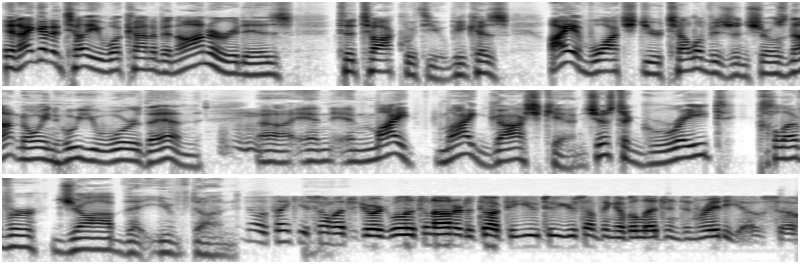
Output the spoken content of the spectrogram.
and I got to tell you what kind of an honor it is to talk with you because I have watched your television shows, not knowing who you were then, mm-hmm. uh, and and my my gosh, Ken, just a great clever job that you've done. No, thank you so much, George. Well, it's an honor to talk to you too. You're something of a legend in radio, so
